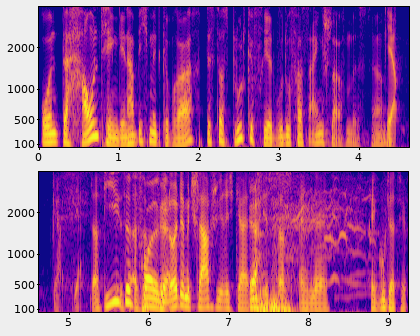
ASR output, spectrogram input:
Und The Haunting, den habe ich mitgebracht, bis das Blut gefriert, wo du fast eingeschlafen bist. Ja. Ja, ja, ja. Das Diese ist also Folge- Für Leute mit Schlafschwierigkeiten Ja. ist das eine, ein guter Tipp.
